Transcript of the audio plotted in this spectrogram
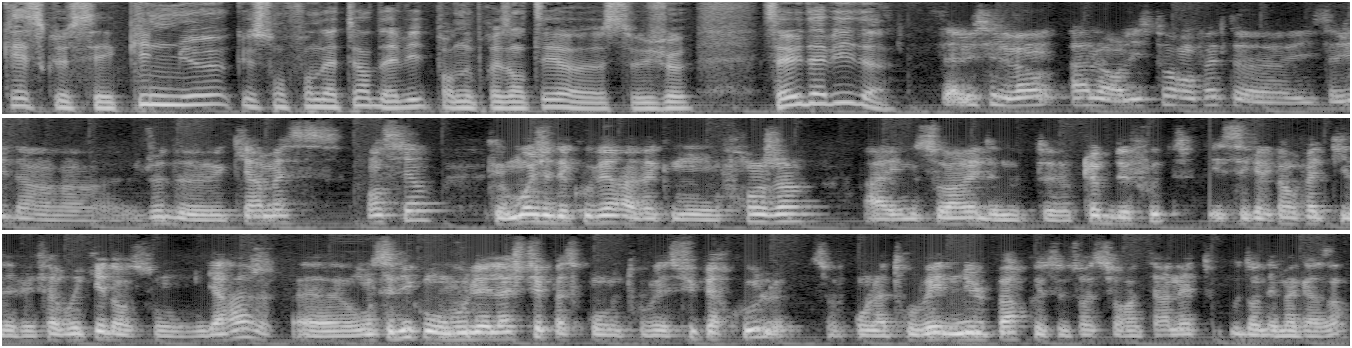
Qu'est-ce que c'est? Qui de mieux que son fondateur David pour nous présenter euh, ce jeu? Salut David Salut Sylvain. Alors l'histoire en fait, euh, il s'agit d'un jeu de kermesse ancien que moi j'ai découvert avec mon frangin à une soirée de notre club de foot et c'est quelqu'un en fait qui l'avait fabriqué dans son garage. Euh, on s'est dit qu'on voulait l'acheter parce qu'on le trouvait super cool, sauf qu'on l'a trouvé nulle part que ce soit sur internet ou dans des magasins.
